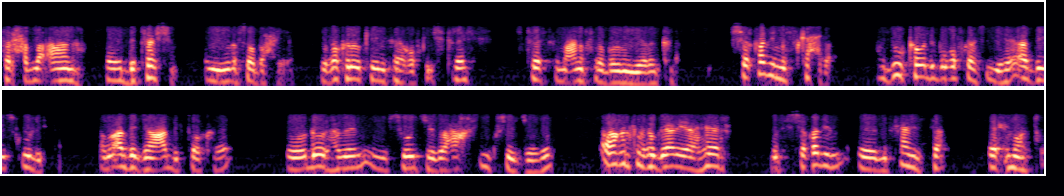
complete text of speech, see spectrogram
farxad la'aana oo depression ayuu la soo baxaya wuxuu kaloo keeni karaa qofka stress stresska macno fara badan uu yeelan kara shaqadii maskaxda hadduu kaba dhibo qofkaas yahay arday iskuol dhigta ama arday jaamacad dhigta oo kale oo dhowr habeen uu soo jeedo wax uu ku soo jeedo aakhirka wuxuu gaarayaa heer shaqadii maskaxdiisa ay xumaato.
